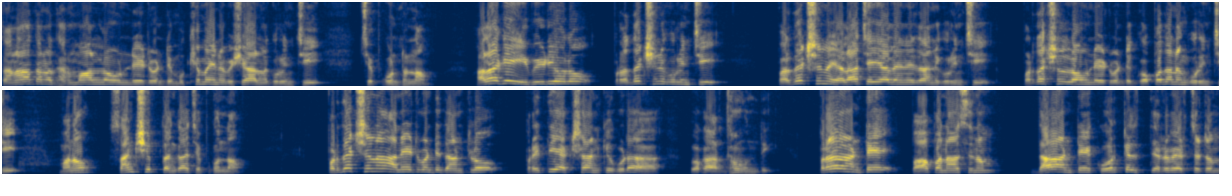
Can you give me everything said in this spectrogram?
సనాతన ధర్మాల్లో ఉండేటువంటి ముఖ్యమైన విషయాలను గురించి చెప్పుకుంటున్నాం. అలాగే ఈ వీడియోలో ప్రదక్షిణ గురించి ప్రదక్షిణ ఎలా చేయాలనే దాని గురించి ప్రదక్షిణలో ఉండేటువంటి గొప్పదనం గురించి మనం సంక్షిప్తంగా చెప్పుకుందాం. ప్రదక్షిణ అనేటువంటి దాంట్లో ప్రతి అక్షరానికి కూడా ఒక అర్థం ఉంది. ప్ర అంటే పాపనాశనం ద అంటే కోర్కెలు తెరవేర్చటం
